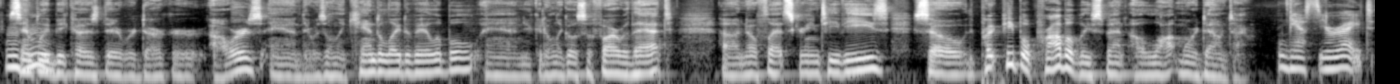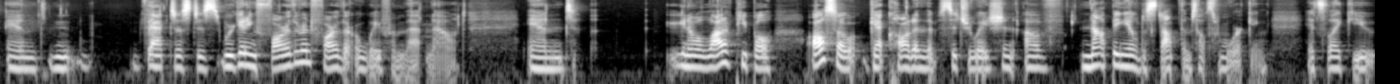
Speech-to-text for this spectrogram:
Mm-hmm. Simply because there were darker hours and there was only candlelight available, and you could only go so far with that. Uh, no flat screen TVs. So people probably spent a lot more downtime. Yes, you're right. And that just is, we're getting farther and farther away from that now. And, you know, a lot of people also get caught in the situation of not being able to stop themselves from working. It's like you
